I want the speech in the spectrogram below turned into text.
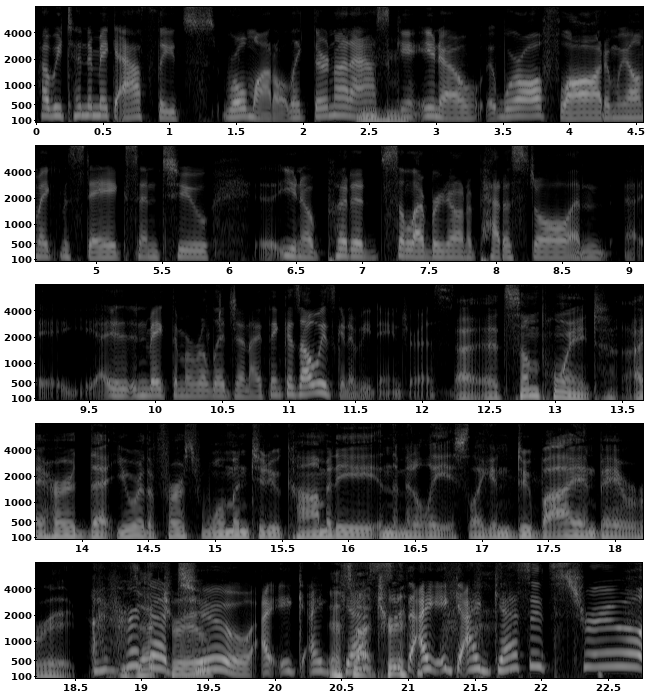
how we tend to make athletes role model. Like they're not asking, you know, we're all flawed and we all make mistakes, and to uh, you know put a celebrity on a pedestal and uh, and make them a religion, I think is always going to be dangerous. Uh, at some point, I heard that you were the first woman to do comedy in the Middle East, like in Dubai and Beirut. I've heard that, that, too. I, I That's guess not true? I, I guess it's true.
